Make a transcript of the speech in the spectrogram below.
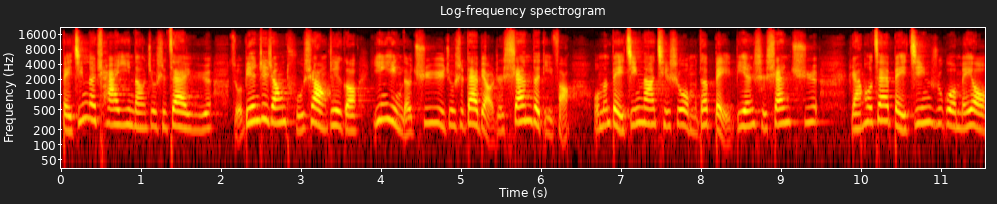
北京的差异呢，就是在于左边这张图上这个阴影的区域，就是代表着山的地方。我们北京呢，其实我们的北边是山区，然后在北京如果没有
